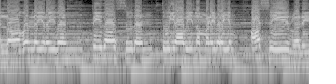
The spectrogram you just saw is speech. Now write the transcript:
எல்லா வல்ல இறைவன் பிதா சுதன் நம் அனைவரையும் ஆசீர்வதிப்பாராக.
